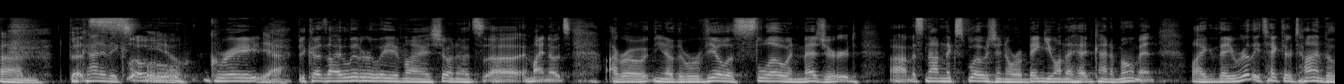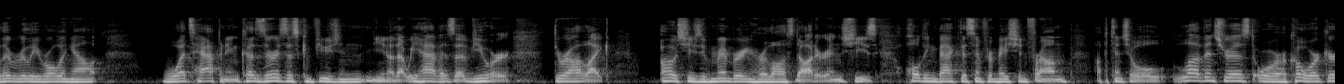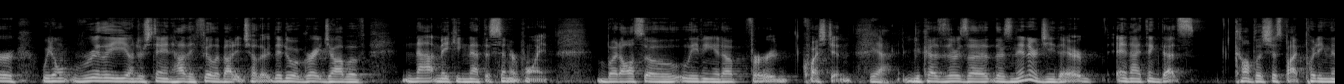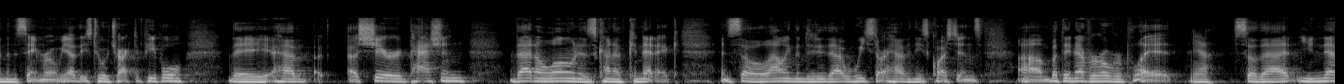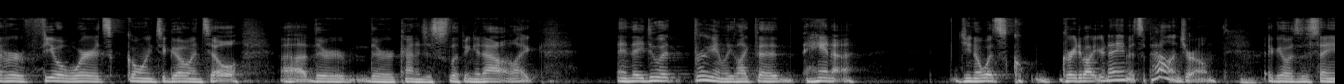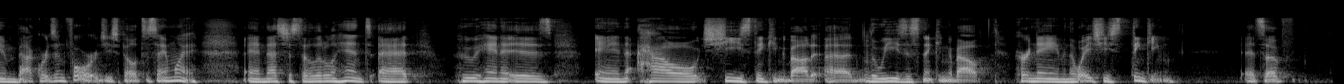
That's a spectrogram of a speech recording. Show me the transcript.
um, That's kind of ex- so you know great. Yeah. Because I literally in my show notes, uh, in my notes, I wrote, you know, the reveal is slow and measured. Um, it's not an explosion or a bang you on the head kind of moment. Like they really take their time deliberately rolling out what's happening because there is this confusion, you know, that we have as a viewer throughout like, oh, she's remembering her lost daughter and she's holding back this information from a potential love interest or a coworker. We don't really understand how they feel about each other. They do a great job of not making that the center point, but also leaving it up for question. Yeah. Because there's a there's an energy there. And I think that's accomplished just by putting them in the same room. You have these two attractive people. They have a shared passion. That alone is kind of kinetic. And so allowing them to do that, we start having these questions, um, but they never overplay it. Yeah. So that you never feel where it's going to go until uh, they're they're kind of just slipping it out. Like, and they do it brilliantly. Like the Hannah. Do you know what's great about your name? It's a palindrome. It goes the same backwards and forwards. You spell it the same way. And that's just a little hint at who Hannah is and how she's thinking about it. Uh, Louise is thinking about her name and the way she's thinking. It's a,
